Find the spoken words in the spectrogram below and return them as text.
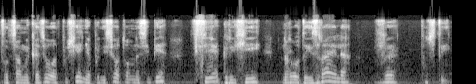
тот самый козел отпущения, понесет он на себе все грехи народа Израиля в пустыню.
